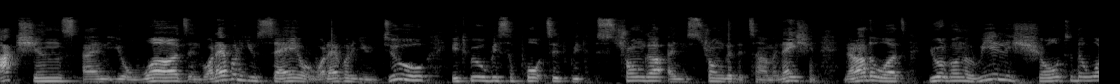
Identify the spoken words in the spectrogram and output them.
actions and your words and whatever you say or whatever you do, it will be supported with stronger and stronger determination. In other words, you're going to really show to the world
